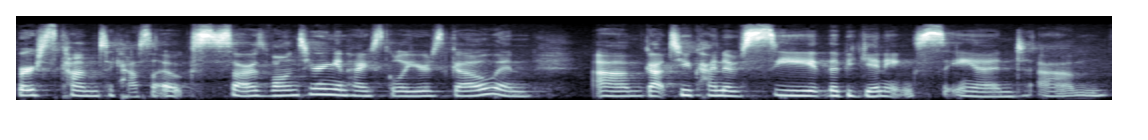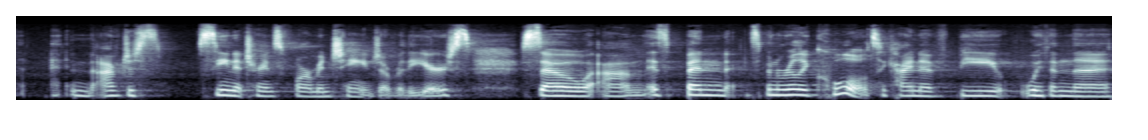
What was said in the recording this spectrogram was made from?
first come to Castle Oaks. So, I was volunteering in high school years ago and um, got to kind of see the beginnings. And, um, and I've just seen it transform and change over the years. So um, it's been it's been really cool to kind of be within the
